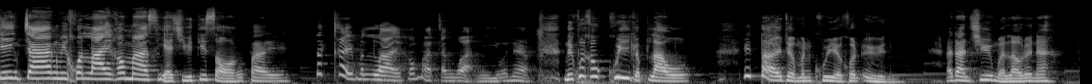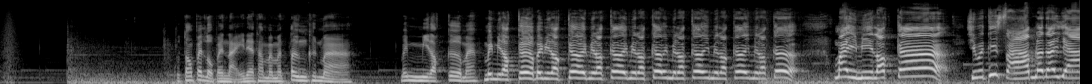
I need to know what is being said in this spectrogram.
จริงจังมีคนไลน์เข้ามาเสียชีวิตที่สองไป แล้วใครมันไลน์เข้ามาจังหวะนี้วะเนี่ย นึกว่าเขาคุยกับเราให้ตายเถอะมันคุยกับคนอื่นอาดันชื่อเหมือนเราด้วยนะกูต้องไปหลบไปไหนเนี่ยทำไมมันตึงขึ้นมา ไม่มีล็อกเกอร์ไหมไม่มีล็อกเกอร์ไม่มีล็อกเกอร์ไม่มีล็อกเกอร์ไม่มีล็อกเกอร์ไม่มีล็อกเกอร์ไม่มีล็อกเกอร์ไม่มีล็อกเกอร์ไม่มีล็อกเกอร์ชีวิตที่สามแล้วนะยา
